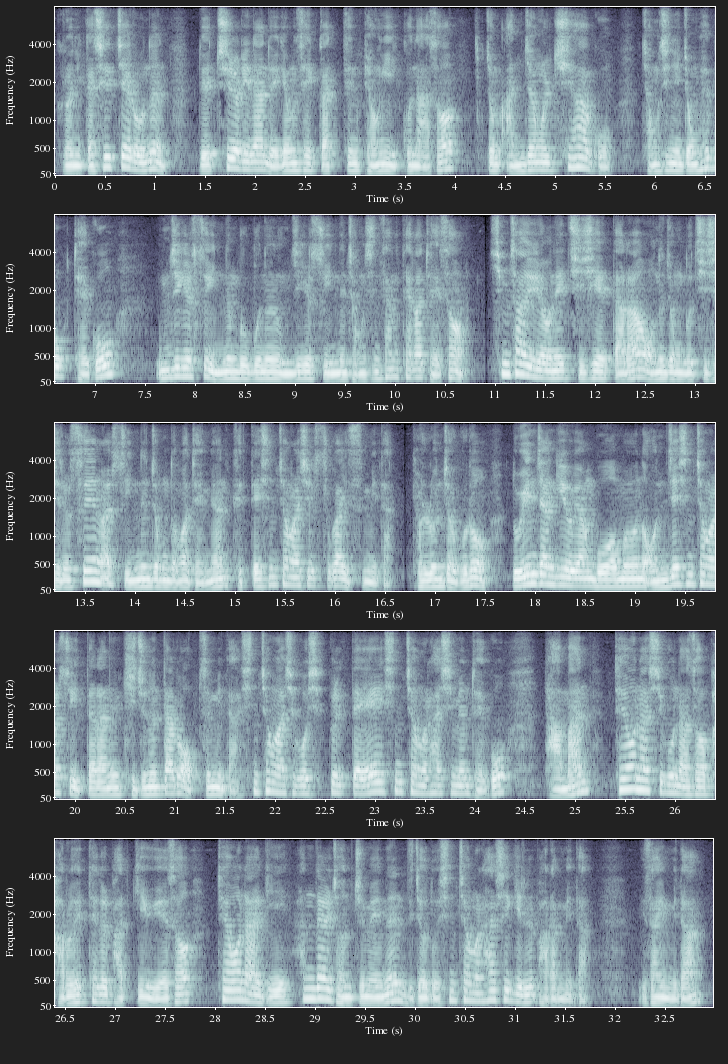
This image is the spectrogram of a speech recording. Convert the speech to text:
그러니까 실제로는 뇌출혈이나 뇌경색 같은 병이 있고 나서 좀 안정을 취하고 정신이 좀 회복되고 움직일 수 있는 부분은 움직일 수 있는 정신 상태가 돼서 심사위원의 지시에 따라 어느 정도 지시를 수행할 수 있는 정도가 되면 그때 신청하실 수가 있습니다. 결론적으로 노인장기 요양보험은 언제 신청할 수 있다라는 기준은 따로 없습니다. 신청하시고 싶을 때에 신청을 하시면 되고 다만 퇴원하시고 나서 바로 혜택을 받기 위해서 퇴원하기 한 달 전쯤에는 늦어도 신청을 하시기를 바랍니다. 이상입니다.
